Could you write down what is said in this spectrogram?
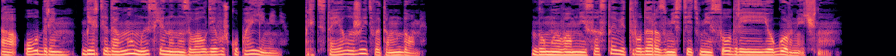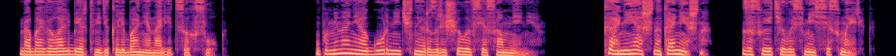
А Одри Берти давно мысленно называл девушку по имени. Предстояло жить в этом доме. «Думаю, вам не составит труда разместить мисс Одри и ее горничную», — добавил Альберт, видя колебания на лицах слуг. Упоминание о горничной разрешило все сомнения. «Конечно, конечно», — засуетилась миссис Мэрик.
